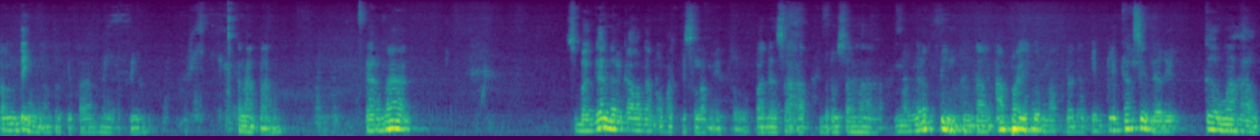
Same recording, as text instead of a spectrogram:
penting untuk kita mengerti. Kenapa? Karena sebagian dari kalangan umat Islam itu pada saat berusaha mengerti tentang apa itu makna dan implikasi dari kemahal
